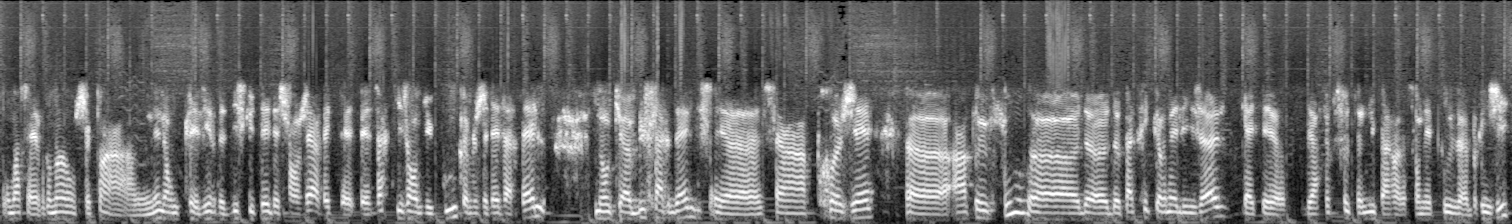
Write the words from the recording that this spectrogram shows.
pour moi, c'est vraiment, je sais pas, un énorme plaisir de discuter, d'échanger avec des, des artisans du goût, comme je les appelle. Donc, euh, Bufflarden, c'est euh, c'est un projet un peu fou euh, de, de Patrick Cornelissen, qui a été euh, bien sûr soutenu par euh, son épouse euh, Brigitte.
